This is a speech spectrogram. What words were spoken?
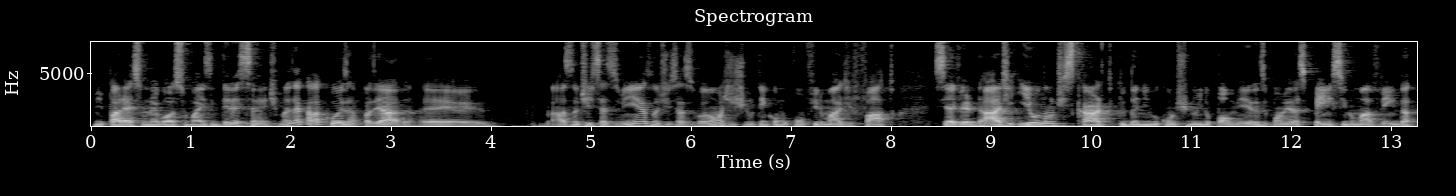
Me parece um negócio mais interessante. Mas é aquela coisa, rapaziada. É... As notícias vêm, as notícias vão, a gente não tem como confirmar de fato se é verdade. E eu não descarto que o Danilo continue no Palmeiras e o Palmeiras pense numa venda,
